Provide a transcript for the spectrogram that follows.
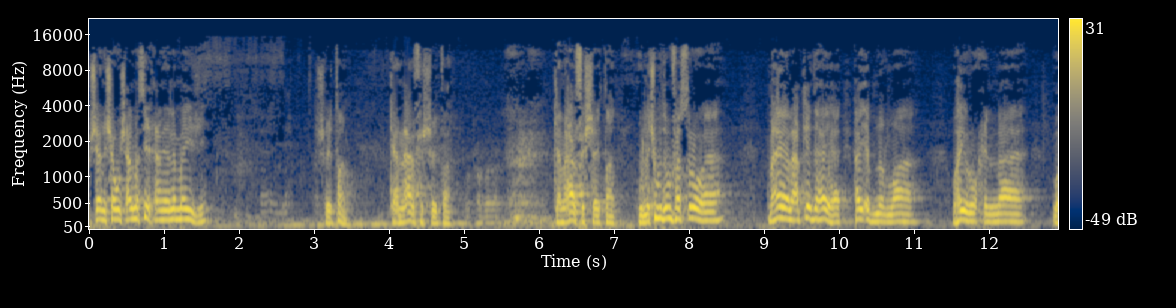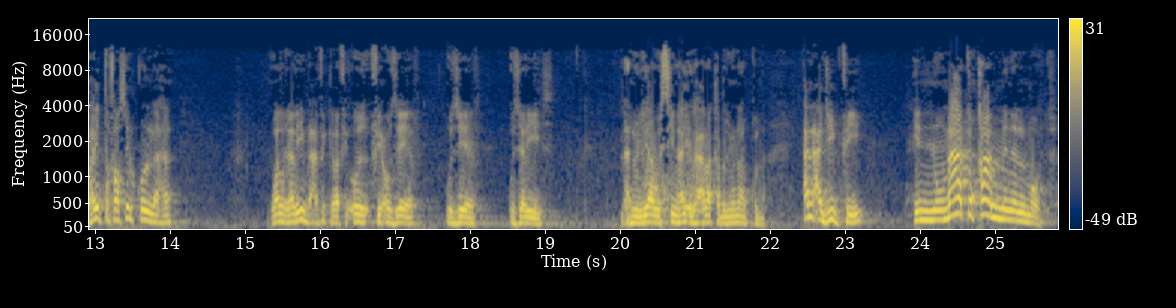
مشان يشوش على المسيح يعني لما يجي. الشيطان. كان عارف الشيطان. كان عارف الشيطان. ولا شو بدهم يفسروها؟ ما هي العقيدة هي؟ هي ابن الله وهي روح الله وهي التفاصيل كلها. والغريب على فكرة في في عزير أزير أزريس لأنه الياء والسين هي لها علاقة باليونان قلنا. العجيب فيه إنه ما تقام من الموت.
